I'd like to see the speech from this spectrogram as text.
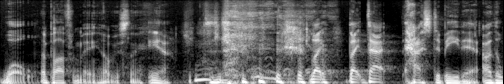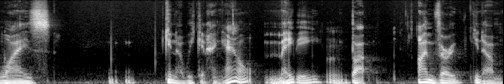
whoa. Apart from me, obviously. Yeah. like like that has to be there. Otherwise, you know, we can hang out, maybe. But I'm very, you know, I'm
